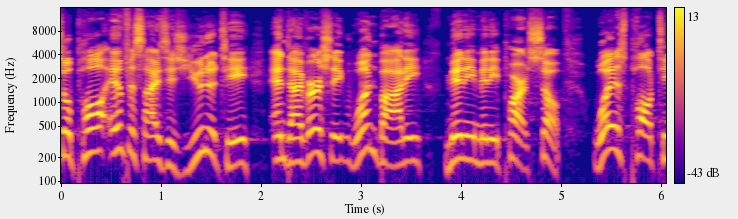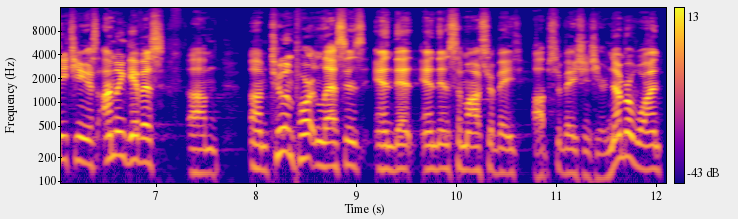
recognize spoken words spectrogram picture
So Paul emphasizes unity and diversity, one body, many, many parts. So what is Paul teaching us? I'm going to give us um, um, two important lessons and then, and then some observa- observations here. Number one,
